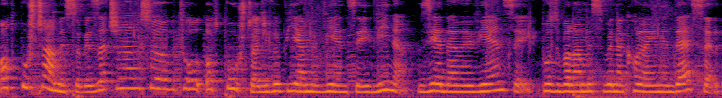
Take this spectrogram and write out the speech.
Odpuszczamy sobie, zaczynamy sobie odpuszczać, wypijamy więcej wina, zjadamy więcej, pozwalamy sobie na kolejny deser,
